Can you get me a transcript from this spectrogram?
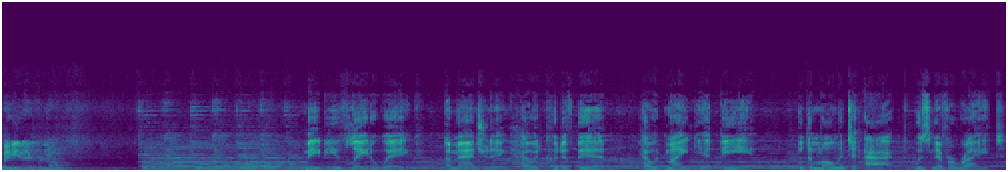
But you never know. Maybe you've laid awake, imagining how it could have been, how it might yet be, but the moment to act was never right.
